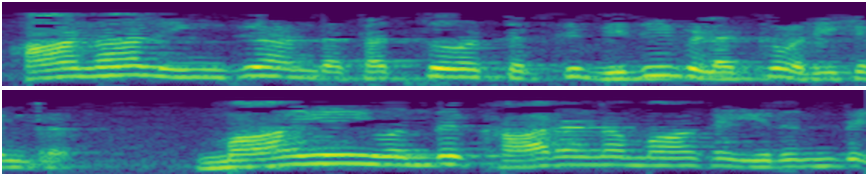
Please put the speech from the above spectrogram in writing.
ஆனால் இங்கு அந்த தத்துவத்திற்கு விதி விலக்கு வருகின்றது. மாயை வந்து காரணமாக இருந்து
